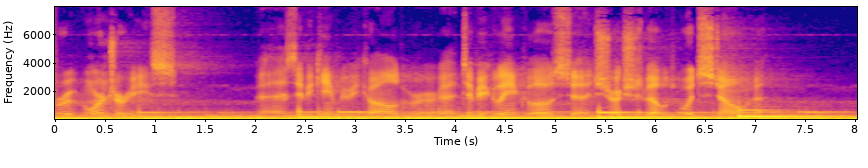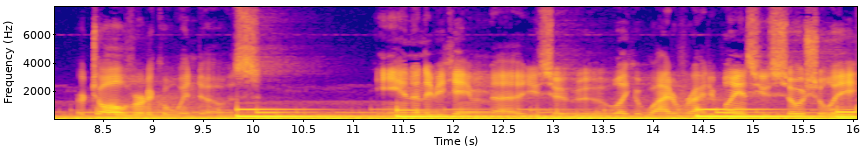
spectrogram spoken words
fruit. Orangeries, uh, as they became to be called, were uh, typically enclosed uh, in structures built with wood, stone, or tall vertical windows. And then they became uh, used to like a wider variety of plants used socially.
